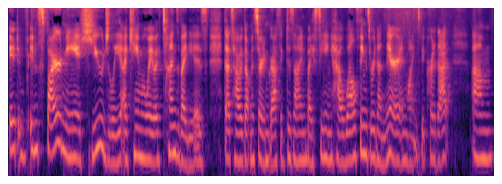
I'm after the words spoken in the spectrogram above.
It inspired me hugely. I came away with tons of ideas. That's how I got my start in graphic design by seeing how well things were done there and wanting to be part of that. Um,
